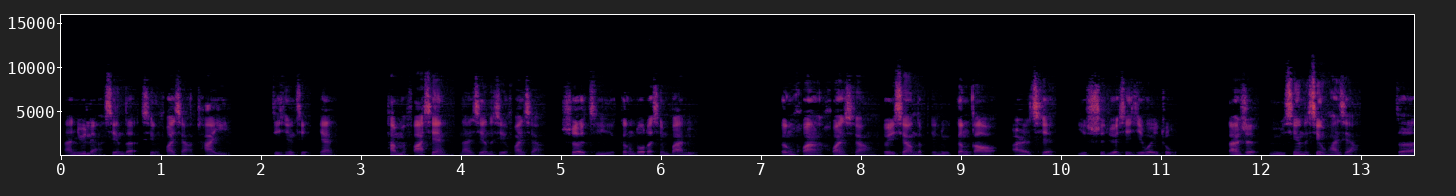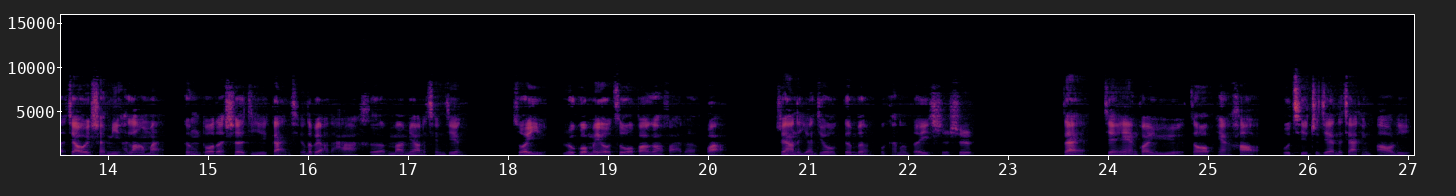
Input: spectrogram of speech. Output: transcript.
男女两性的性幻想差异进行检验。他们发现，男性的性幻想涉及更多的性伴侣，更换幻想对象的频率更高，而且以视觉信息为主；但是女性的性幻想则较为神秘和浪漫，更多的涉及感情的表达和曼妙的情境。所以，如果没有自我报告法的话，这样的研究根本不可能得以实施。在检验关于择偶偏好、夫妻之间的家庭暴力、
